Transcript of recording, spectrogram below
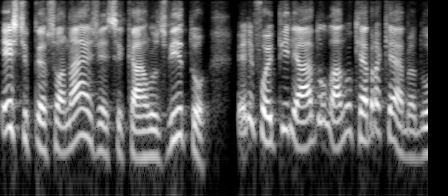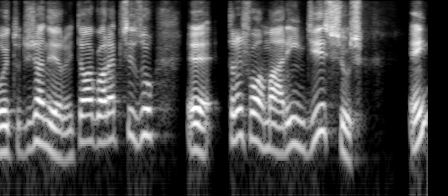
Este personagem, esse Carlos Vitor, ele foi pilhado lá no quebra-quebra do 8 de janeiro. Então agora é preciso é, transformar indícios em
